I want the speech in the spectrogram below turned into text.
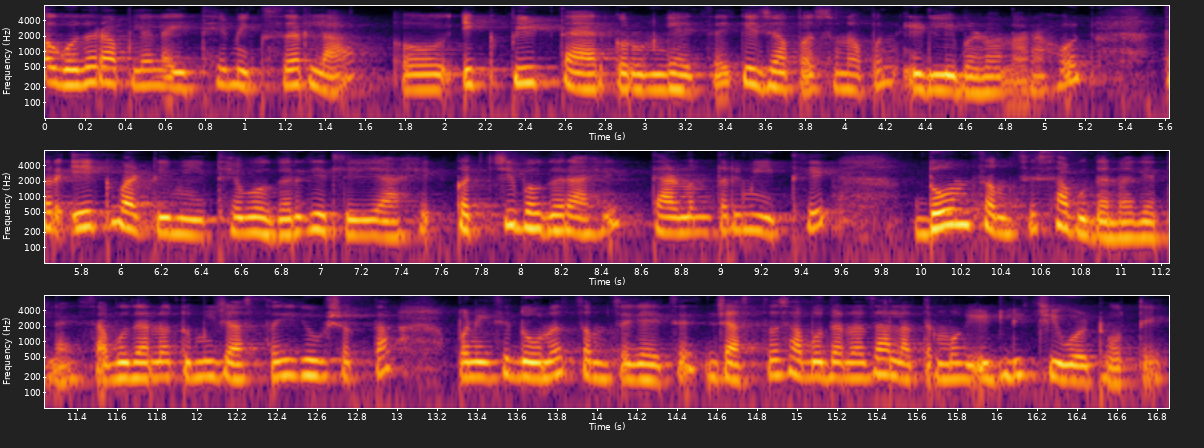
अगोदर आपल्याला इथे मिक्सरला एक पीठ तयार करून घ्यायचं आहे की ज्यापासून आपण इडली बनवणार आहोत. तर एक वाटी मी इथे भगर घेतलेली आहे कच्ची भगर आहे. त्यानंतर मी इथे दोन चमचे साबुदाणा घेतला आहे साबुदाणा तुम्ही जास्तही घेऊ शकता पण इथे दोनच चमचे घ्यायचे जास्त साबुदाणा झाला तर मग इडली चिवट होते.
